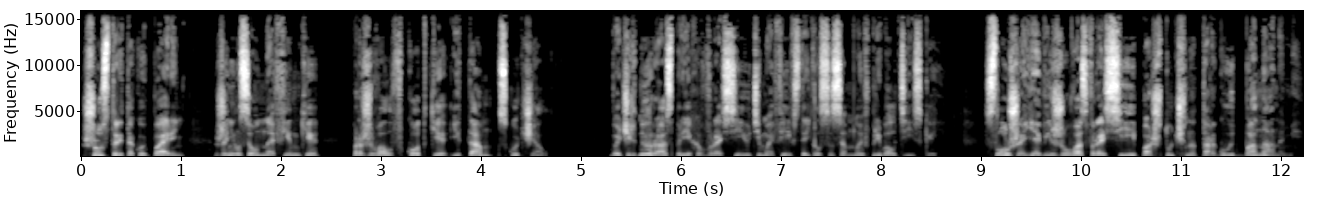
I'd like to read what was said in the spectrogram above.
Шустрый такой парень, женился он на финке, проживал в Котке и там скучал. В очередной раз, приехав в Россию, Тимофей встретился со мной в Прибалтийской. «Слушай, я вижу, у вас в России поштучно торгуют бананами,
